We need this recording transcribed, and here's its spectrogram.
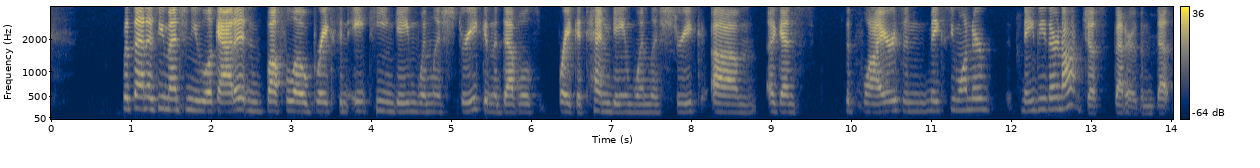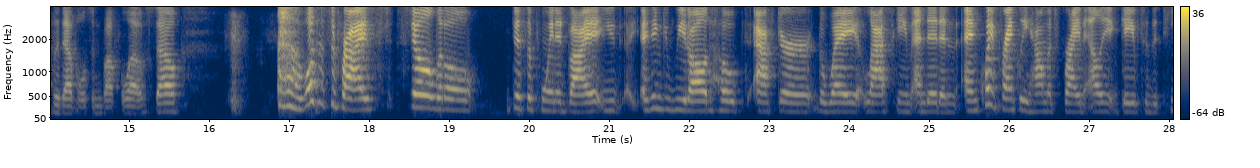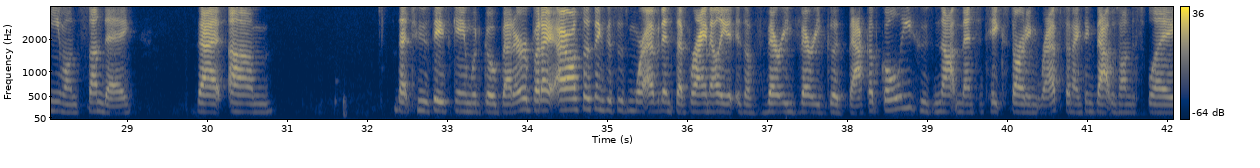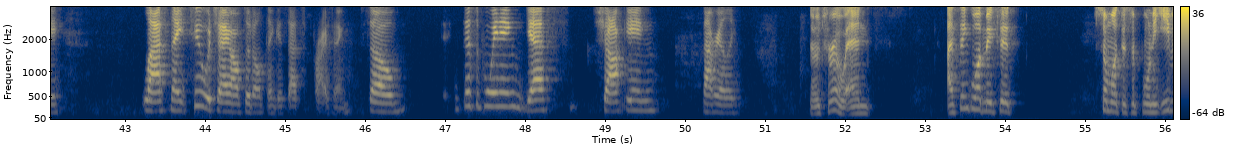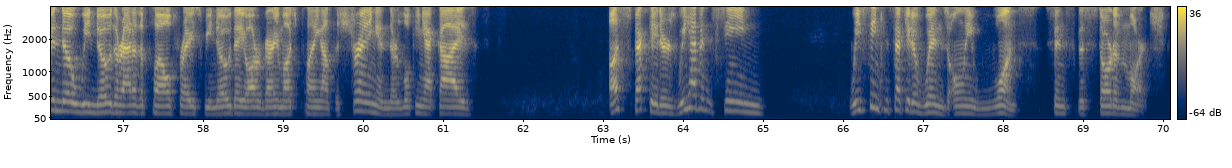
But then as you mentioned you look at it and Buffalo breaks an 18 game winless streak and the Devils break a 10 game winless streak um, against the Flyers and makes you wonder maybe they're not just better than De- the Devils in Buffalo. So wasn't surprised, still a little disappointed by it. You I think we'd all hoped after the way last game ended and and quite frankly how much Brian Elliott gave to the team on Sunday that um that Tuesday's game would go better. But I, I, also think this is more evidence that Brian Elliott is a very, very good backup goalie who's not meant to take starting reps. And I think that was on display last night too, which I also don't think is that surprising. So disappointing, yes. Shocking, not really. No, true. And I think what makes it somewhat disappointing, even though we know they're out of the playoff race, we know they are very much playing out the string and they're looking at guys – us spectators, we haven't seen we've seen consecutive wins only once since the start of March.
